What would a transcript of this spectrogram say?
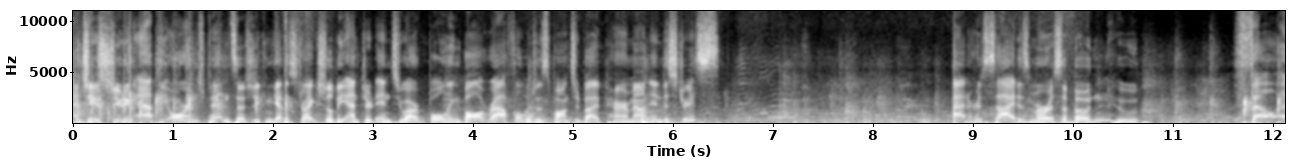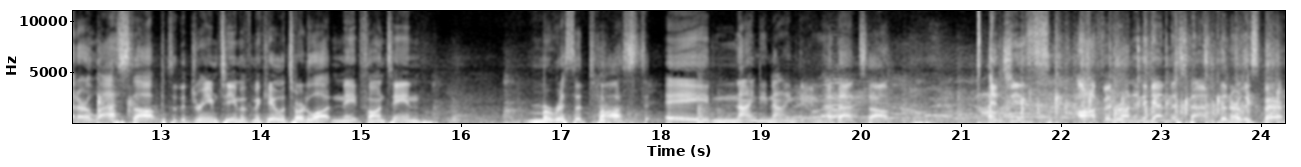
And she's shooting at the orange pin, so if she can get a strike, she'll be entered into our bowling ball raffle, which is sponsored by Paramount Industries. At her side is Marissa Beaudin, who fell at our last stop to the dream team of Michaela Tortolot and Nate Fontaine. Marissa tossed a 99 game at that stop. And she's off and running again this time with an early spare.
